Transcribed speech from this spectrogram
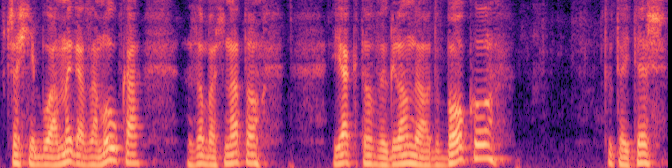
Wcześniej była mega zamułka. Zobacz na to, jak to wygląda od boku. Tutaj też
